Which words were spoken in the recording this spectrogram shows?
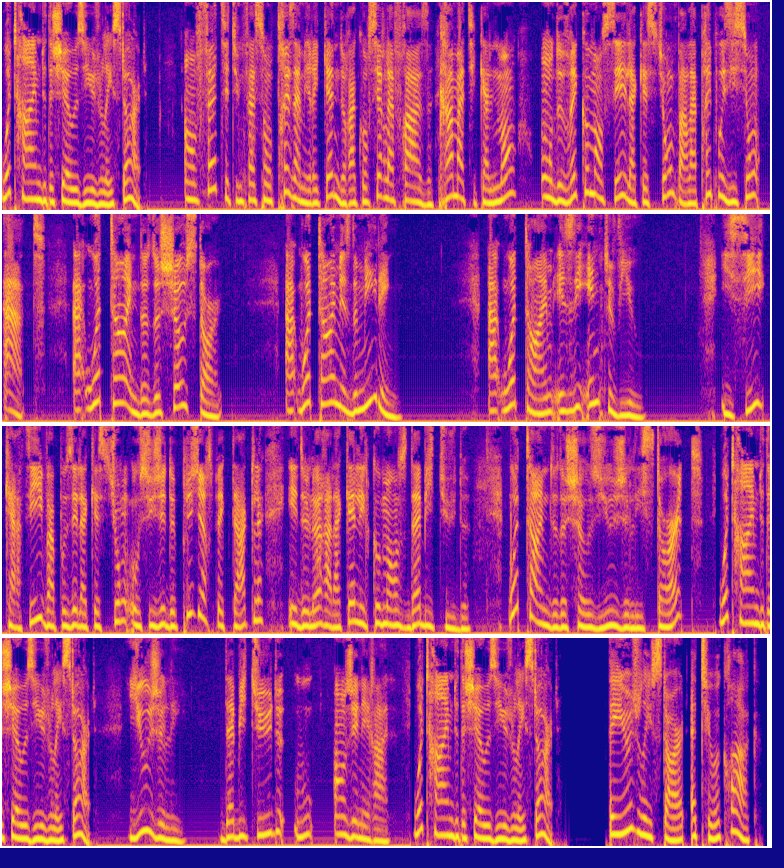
What time do the shows usually start? En fait, c'est une façon très américaine de raccourcir la phrase. Grammaticalement, on devrait commencer la question par la préposition at. At what time does the show start? At what time is the meeting? At what time is the interview? Ici, Cathy va poser la question au sujet de plusieurs spectacles et de l'heure à laquelle ils commencent d'habitude. What time do the shows usually start? What time do the shows usually start? Usually, d'habitude ou en général. What time do the shows usually start? They usually start at 2 o'clock.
